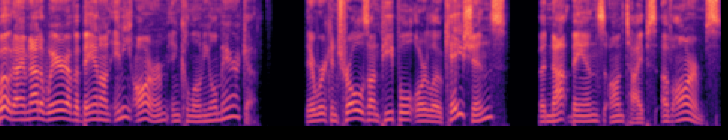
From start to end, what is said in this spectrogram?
Quote, I am not aware of a ban on any arm in colonial America. There were controls on people or locations, but not bans on types of arms.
